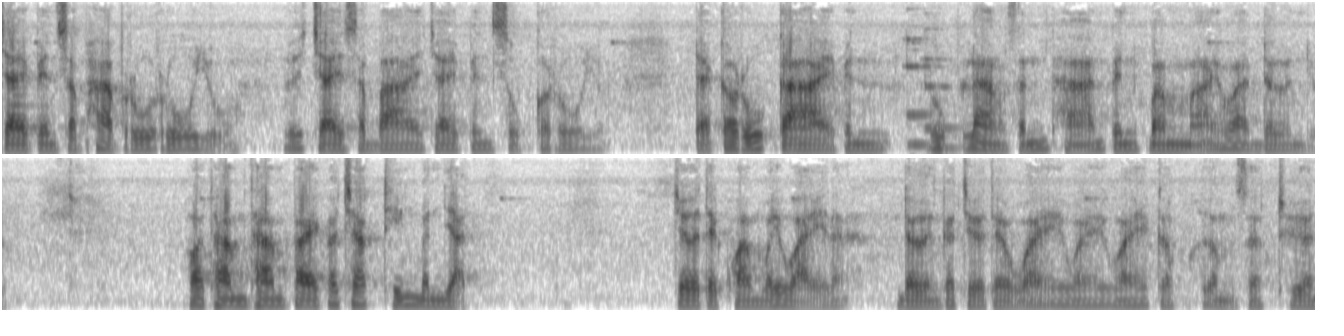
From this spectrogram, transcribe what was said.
ใจเป็นสภาพรู้รู้อยู่ หรือใจสบายใจเป็นสุขก็รู้อยู่ แต่ก็รู้กายเป็นรูปร่างสันฐานเป็นความหมายว่าเดินอยู่ พอทำทำไปก็ชักทิ้งบัญญัติ เจอแต่ความไหวๆแล้วเดินก็เจอแต่ไหวไหวไหวกับเพิ่มสะเทือน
